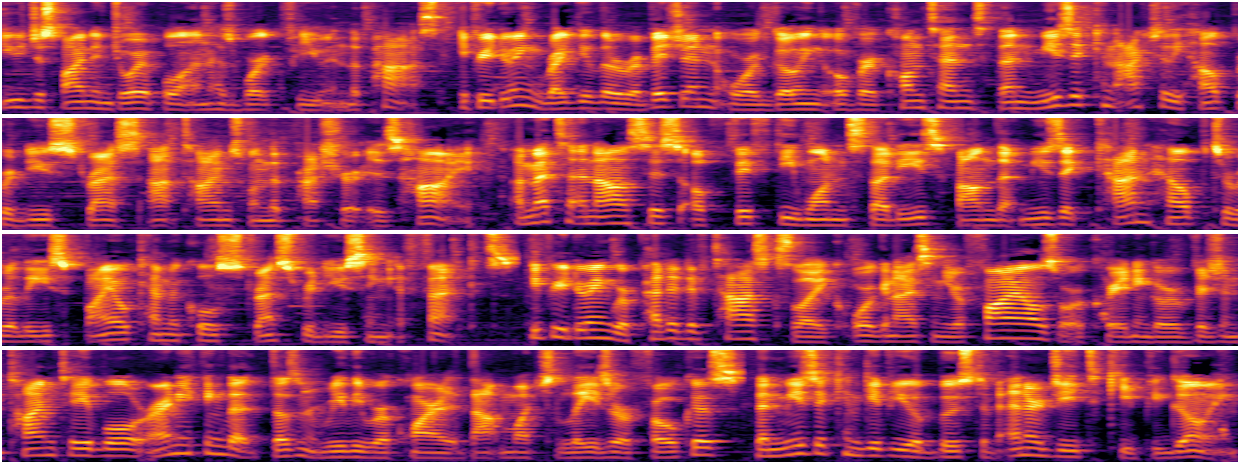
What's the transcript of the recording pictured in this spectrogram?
you just find enjoyable and has worked for you in the past. If you're doing regular revision or going over content, then music can actually help reduce stress at times when the pressure is high. A meta-analysis of 51 studies found that music can help to release biochemical stress-reducing effects. If you're doing repetitive tasks like organizing your files or creating a revision timetable or anything that doesn't really require that much laser focus, then music can give you a boost of energy to keep you going.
